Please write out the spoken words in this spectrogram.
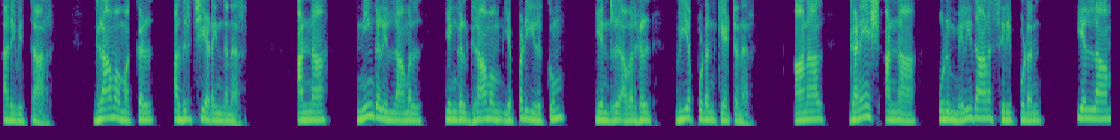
அறிவித்தார். கிராம மக்கள் அதிர்ச்சியடைந்தனர். அண்ணா நீங்கள் இல்லாமல் எங்கள் கிராமம் எப்படி இருக்கும்? என்று அவர்கள் வியப்புடன் கேட்டனர். ஆனால் கணேஷ் அண்ணா ஒரு மெலிதான சிரிப்புடன் எல்லாம்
